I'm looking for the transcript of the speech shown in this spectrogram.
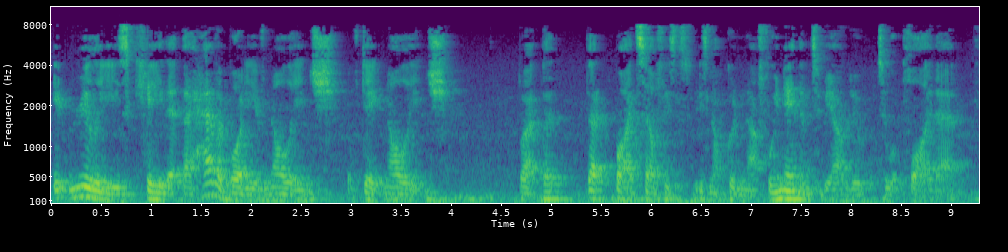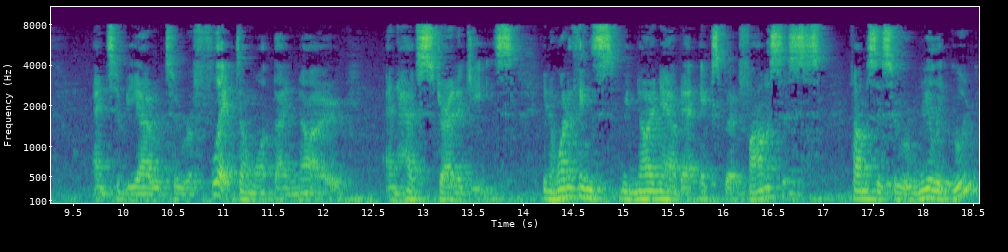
it really is key that they have a body of knowledge, of deep knowledge, but that, that by itself is, is not good enough. We need them to be able to, to apply that and to be able to reflect on what they know and have strategies. You know, one of the things we know now about expert pharmacists, pharmacists who are really good,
